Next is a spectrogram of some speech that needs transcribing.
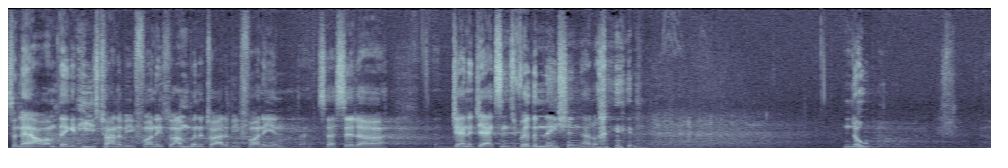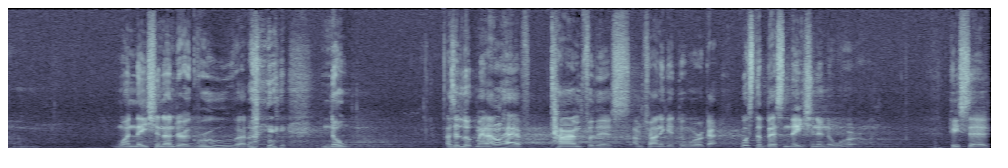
So now I'm thinking he's trying to be funny, so I'm going to try to be funny. And so I said, uh, Janet Jackson's Rhythm Nation? I don't nope. One Nation Under a Groove? I nope. I said, look, man, I don't have time for this. I'm trying to get to work. I, what's the best nation in the world? He said,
